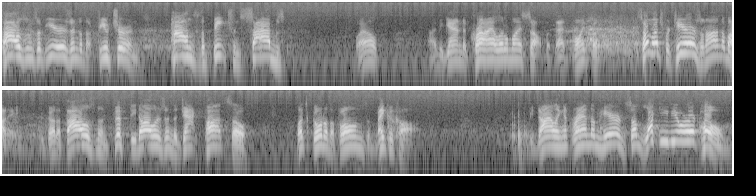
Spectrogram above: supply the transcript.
thousands of years into the future and pounds the beach and sobs. Well, I began to cry a little myself at that point, but so much for tears and on the money. We've got a thousand and fifty dollars in the jackpot, so let's go to the phones and make a call. I'll be dialing at random here, and some lucky viewer at home,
